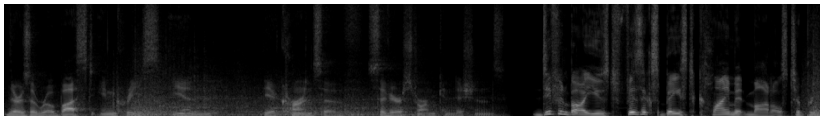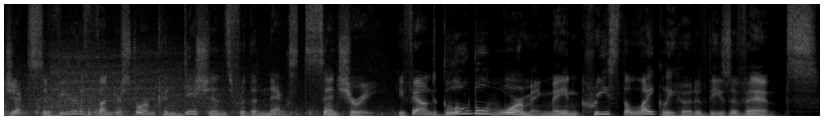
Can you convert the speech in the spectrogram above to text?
there's a robust increase in the occurrence of severe storm conditions. Diffenbaugh used physics based climate models to project severe thunderstorm conditions for the next century. He found global warming may increase the likelihood of these events.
